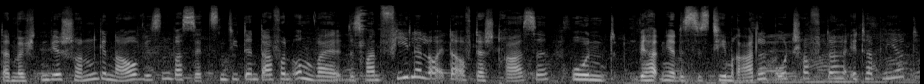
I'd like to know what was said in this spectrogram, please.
dann möchten wir schon genau wissen, was setzen die denn davon um, weil das waren viele Leute auf der Straße. Und wir hatten ja das System Radelbotschafter etabliert.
